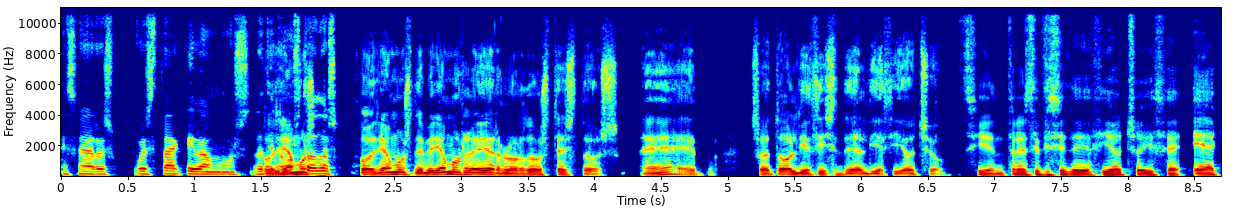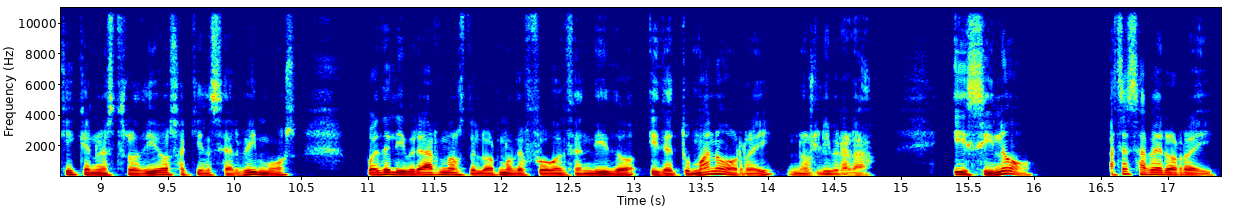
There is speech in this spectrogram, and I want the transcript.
Es una respuesta que, vamos, lo Podríamos, tenemos todos. podríamos, deberíamos leer los dos textos. Eh, sobre todo el 17 y el 18. Sí, en 3, 17 y 18 dice, He aquí que nuestro Dios, a quien servimos, puede librarnos del horno de fuego encendido, y de tu mano, oh rey, nos librará. Y si no, hace saber, oh rey,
